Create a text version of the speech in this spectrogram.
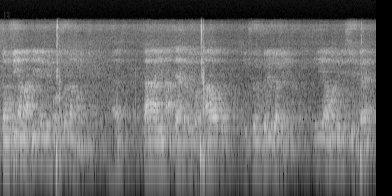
Então, Vinha Maria me emociona muito. Está né? Tá aí na terra do Donaldo, que foi um grande amigo. E aonde ele estiver,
